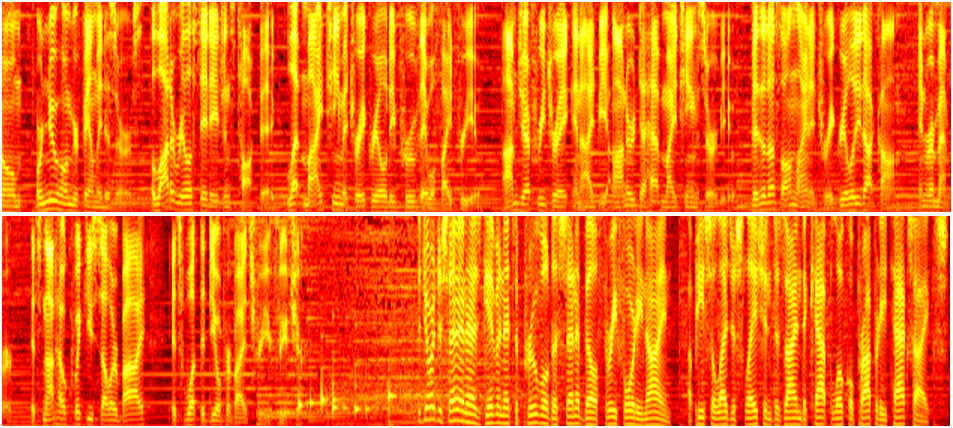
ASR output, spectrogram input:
home, or new home your family deserves. A lot of real estate agents talk big. Let my team at Drake Realty prove they will fight for you. I'm Jeffrey Drake, and I'd be honored to have my team serve you. Visit us online at drakerealty.com. And remember, it's not how quick you sell or buy, it's what the deal provides for your future. The Georgia Senate has given its approval to Senate Bill 349, a piece of legislation designed to cap local property tax hikes.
